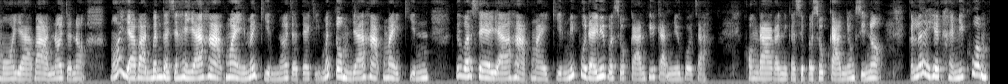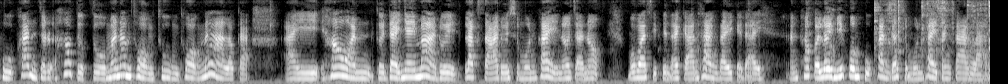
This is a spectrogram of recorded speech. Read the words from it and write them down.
หมอยาบานเนาะจ้ะเนาะหมอยาบานเพิ่นก็สิให้ยาหากไหม้มากินเนาะจ้ะแต่กิมาต้มยาหากไหม้กิน หรือว่าแซ่ยาหากไหม้กินมีผู้ใดมีประสบการณ์คือกันอยู่บ่จ้ะ ของดากันนี่ก็สิประสบการณ์จังสิเนาะก็เลยเฮ็ดให้มีความผูกพันจะเฮาเติบโตมานำทองทุ่งทองหน้าแล้วก็ไอเฮาอันเกิดได้ใหญ่มาโดยรักษาโดยสมุนไพรเนาะจ้ะเนาะบ่ว่าสิเป็นอาการทางใดก็ได้ อันเฮาก็เลยมีความผูกพันกับสมุนไพรต่างๆหลาย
